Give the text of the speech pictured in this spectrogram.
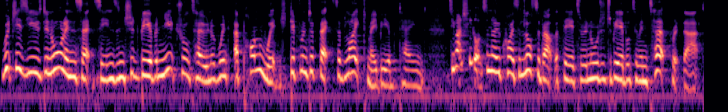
which is used in all inset scenes and should be of a neutral tone upon which different effects of light may be obtained. So you've actually got to know quite a lot about the theatre in order to be able to interpret that.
